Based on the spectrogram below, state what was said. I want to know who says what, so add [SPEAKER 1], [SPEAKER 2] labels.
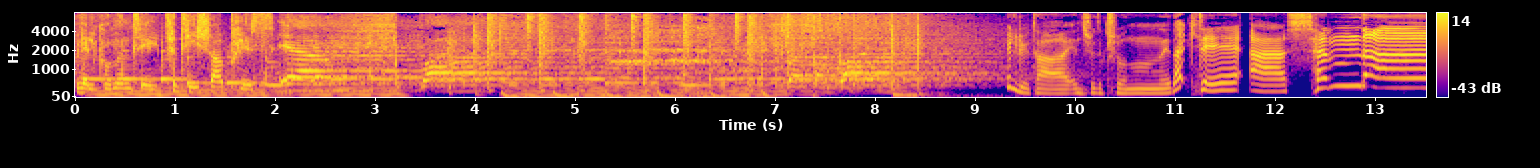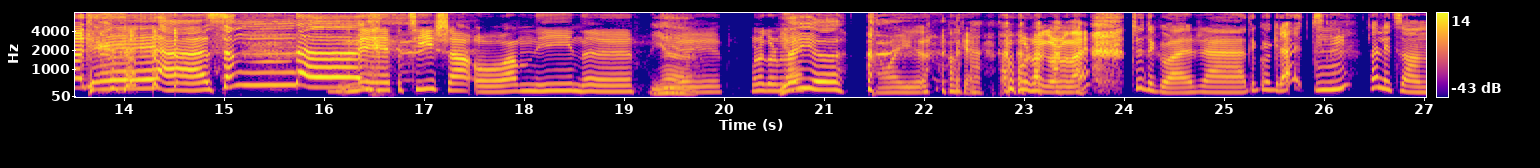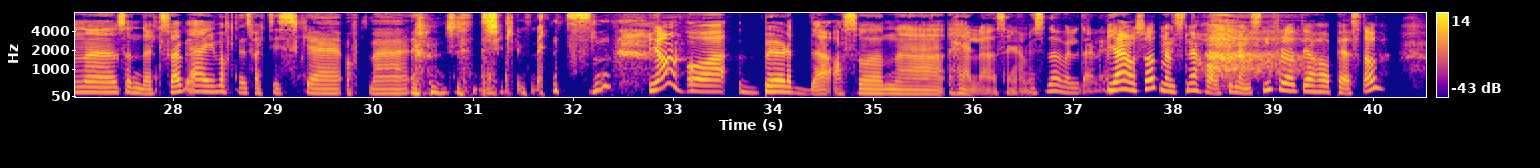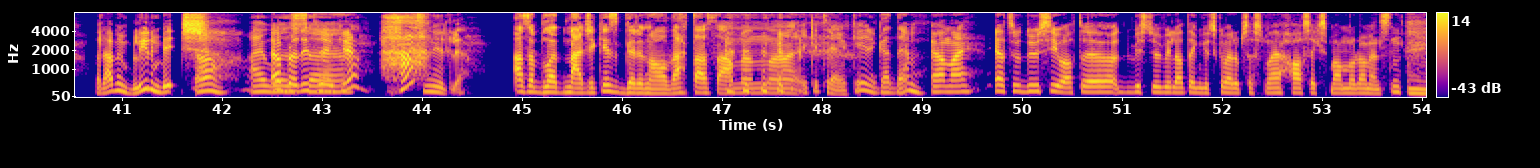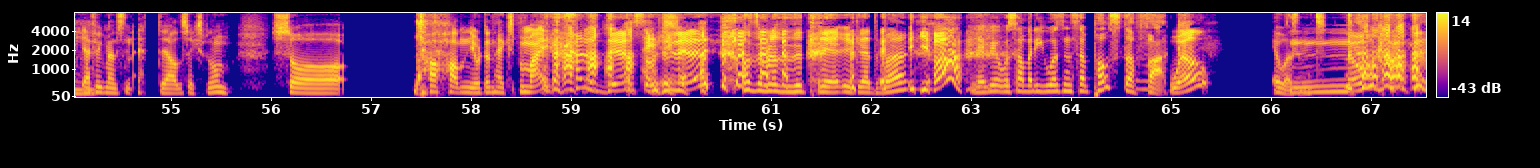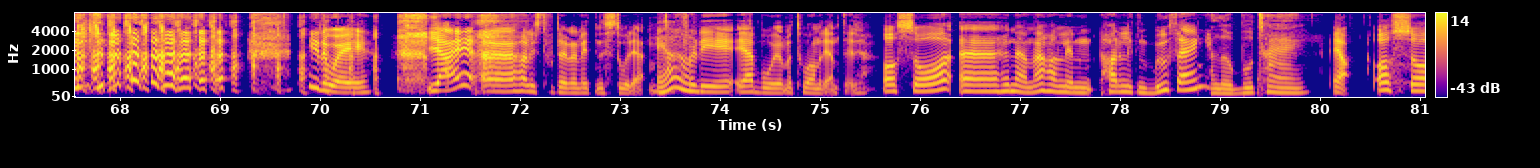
[SPEAKER 1] Velkommen til Fetisha pluss én.
[SPEAKER 2] Vil du ta introduksjonen i dag?
[SPEAKER 3] Det er søndag!
[SPEAKER 2] Det er søndag!
[SPEAKER 3] Med Fetisha og Anine.
[SPEAKER 2] Yeah.
[SPEAKER 3] Yeah. Hvordan går det med deg?
[SPEAKER 2] ja.
[SPEAKER 3] How are you? Ok, Hvordan går det med deg?
[SPEAKER 2] Du, det går, eh, det går greit.
[SPEAKER 3] Mhm.
[SPEAKER 2] Det er litt sånn uh, søndagsvibe. Jeg våknet faktisk uh, opp med skikkelig mensen.
[SPEAKER 3] Ja,
[SPEAKER 2] Og blødde altså ned hele senga mi, så det var veldig deilig.
[SPEAKER 3] jeg har også hatt mensen. Jeg har ikke mensen fordi at jeg har p-stav. But I've been bleeding, bitch.
[SPEAKER 2] Oh, I
[SPEAKER 3] Jeg har blødd i tre uker,
[SPEAKER 2] eh,
[SPEAKER 3] jeg.
[SPEAKER 2] Hæ?
[SPEAKER 3] Nydelig.
[SPEAKER 2] Altså, blood magic is good and all that, altså, men uh, ikke tre uker. God damn.
[SPEAKER 3] Ja, nei. Jeg tror Du sier jo at uh, hvis du vil at en gutt skal være obsess med deg, ha sex med han når du har mensen.
[SPEAKER 2] Mm.
[SPEAKER 3] Jeg fikk mensen etter jeg hadde sex med noen. Så har han gjort en heks på meg? Er det det som skjer?
[SPEAKER 2] Og så ble det tre uker etterpå?
[SPEAKER 3] Ja!
[SPEAKER 2] Maybe it was somebody you wasn't supposed to fuck.
[SPEAKER 3] Well,
[SPEAKER 2] It wasn't.
[SPEAKER 3] no comment. Either way. Jeg uh, har lyst til å fortelle en liten historie.
[SPEAKER 2] Ja.
[SPEAKER 3] Fordi jeg bor jo med to andre jenter. Og så, uh, hun ene har en liten, har en liten boothang.
[SPEAKER 2] Hello, boothang.
[SPEAKER 3] Ja. Og så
